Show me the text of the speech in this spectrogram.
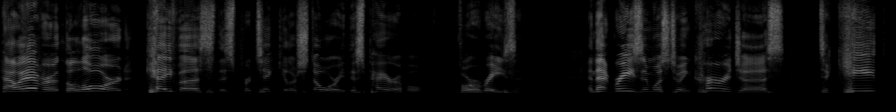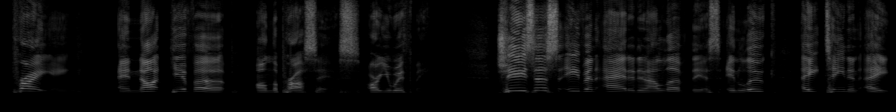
However, the Lord gave us this particular story, this parable, for a reason. And that reason was to encourage us to keep praying and not give up on the process. Are you with me? Jesus even added, and I love this, in Luke 18 and 8,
